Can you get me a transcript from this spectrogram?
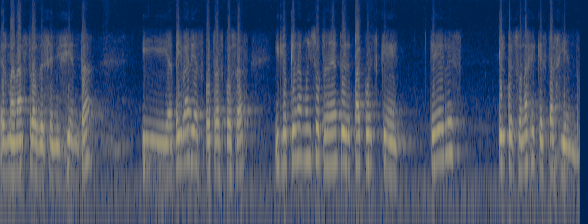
hermanastras de Cenicienta y hay varias otras cosas y lo que era muy sorprendente de Paco es que, que él es el personaje que está haciendo,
